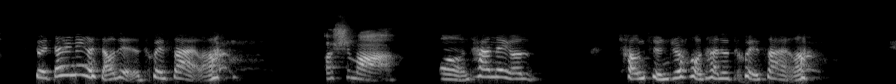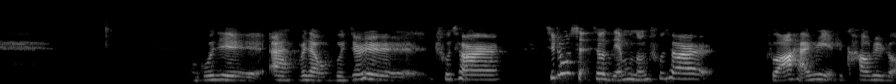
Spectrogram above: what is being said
对，但是那个小姐姐退赛了，哦，是吗？嗯，她那个长裙之后她就退赛了。我估计，哎，不是，我估计就是出圈儿。其实这种选秀节目能出圈儿，主要还是也是靠这种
